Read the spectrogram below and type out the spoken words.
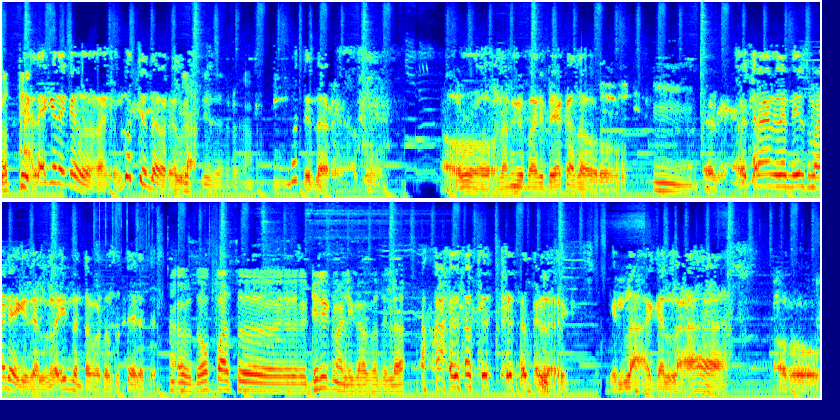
ಗೊತ್ತಿಲ್ಲ. ಹಳೆ ಗಿರಾಕಿಗಳು ಗೊತ್ತಿದ್ದವರೆಲ್ಲ. ಗೊತ್ತಿದ್ದಾರೆ ಅದು. ಅವರು ನಮ್ಗೆ ಬಾರಿ ಬೇಕಾದವರು. ನ್ಯೂಸ್ ಮಾಡಿ ಆಗಿದೆ ಅಲ್ವಾ? ಇನ್ನಂತ ಮಾಡೋದು? ಹೇಳಿದೆ ಹೌದು ವಾಪಸ್ ಡಿಲೀಟ್ ಮಾಡ್ಲಿಕ್ಕೆ ಆಗೋದಿಲ್ಲ. ಇಲ್ಲ ಹಾಗಲ್ಲ. ಅವರು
